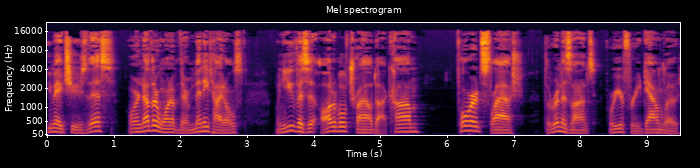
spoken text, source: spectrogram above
You may choose this or another one of their many titles when you visit audibletrial.com forward slash the Renaissance for your free download.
